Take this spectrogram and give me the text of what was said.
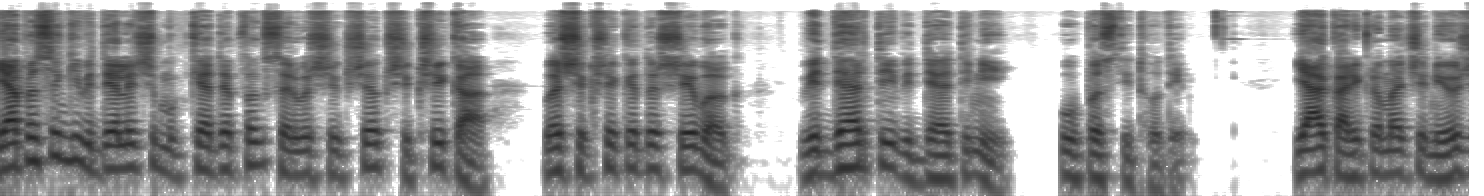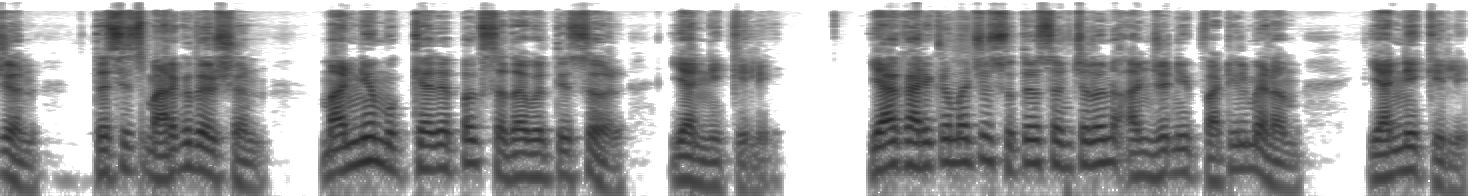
याप्रसंगी विद्यालयाचे मुख्याध्यापक सर्व शिक्षक शिक्षिका व शिक्षकेतर सेवक विद्यार्थी विद्यार्थिनी उपस्थित होते. या कार्यक्रमाचे नियोजन तसेच मार्गदर्शन मान्य मुख्याध्यापक सदावर्ते सर यांनी केले. या कार्यक्रमाचे सूत्रसंचालन अंजनी पाटील मॅडम यांनी केले.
